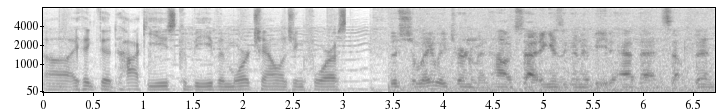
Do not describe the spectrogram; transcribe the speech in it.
uh, I think that Hockey East could be even more challenging for us. The Shillelagh tournament, how exciting is it going to be to have that in South Bend?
